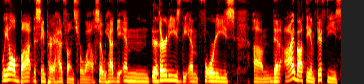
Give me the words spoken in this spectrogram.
we all bought the same pair of headphones for a while. So we had the M30s, the M40s. Um, then I bought the M50s.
